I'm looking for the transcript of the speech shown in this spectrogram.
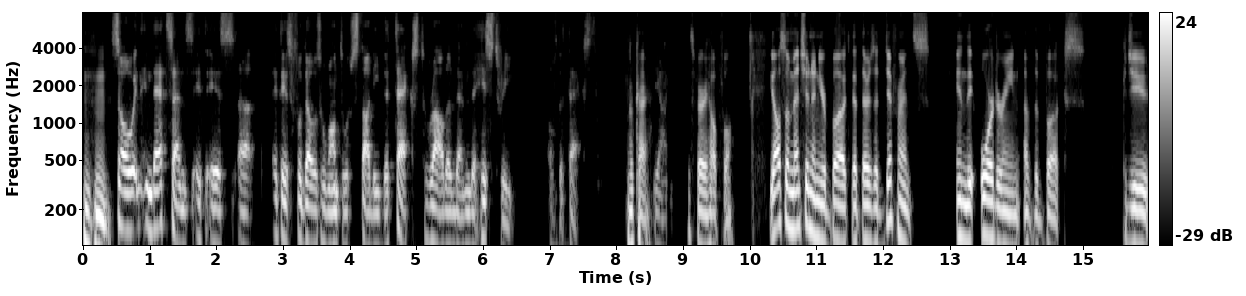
Mhm. So, in, in that sense, it is uh, it is for those who want to study the text rather than the history of the text. Okay. Yeah. That's very helpful. You also mentioned in your book that there's a difference in the ordering of the books. Could you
